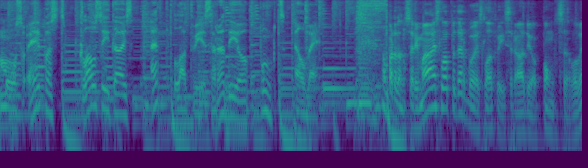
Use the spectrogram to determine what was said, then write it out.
mūsu e-pasts, klausītājs atlatvijas radio.lv. Un, protams, arī mājaslapa darbojas Latvijas radio.CLV.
